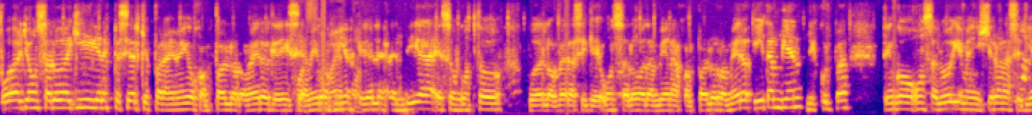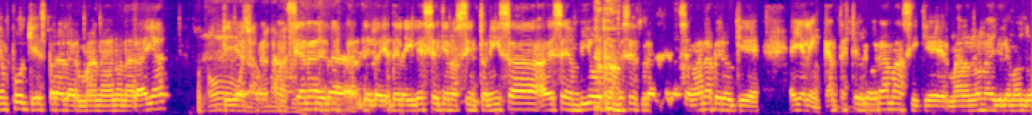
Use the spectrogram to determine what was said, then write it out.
Puedo dar yo un saludo aquí bien especial que es para mi amigo Juan Pablo Romero que dice, amigos míos, que Dios les bendiga. Es un gusto poderlos ver, así que un saludo también a Juan Pablo Romero. Y también, disculpa, tengo un saludo que me dijeron hace tiempo que es para la hermana Nonaraya Oh, que es una anciana de la, de, la, de la, iglesia que nos sintoniza a veces en vivo, otras veces durante la semana, pero que a ella le encanta este programa, así que hermana Nona, yo le mando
